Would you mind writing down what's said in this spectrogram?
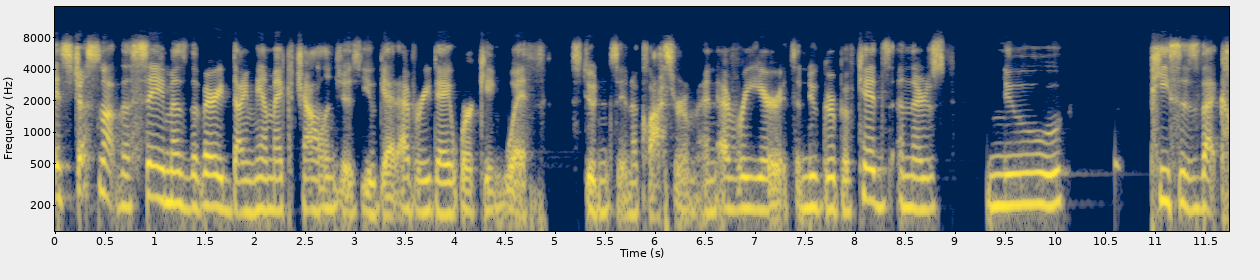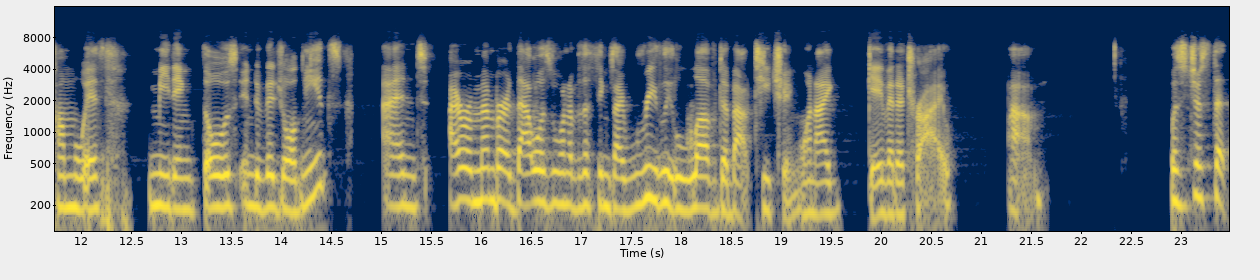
it's just not the same as the very dynamic challenges you get every day working with students in a classroom and every year it's a new group of kids and there's new pieces that come with meeting those individual needs and I remember that was one of the things I really loved about teaching when I gave it a try. Um, was just that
